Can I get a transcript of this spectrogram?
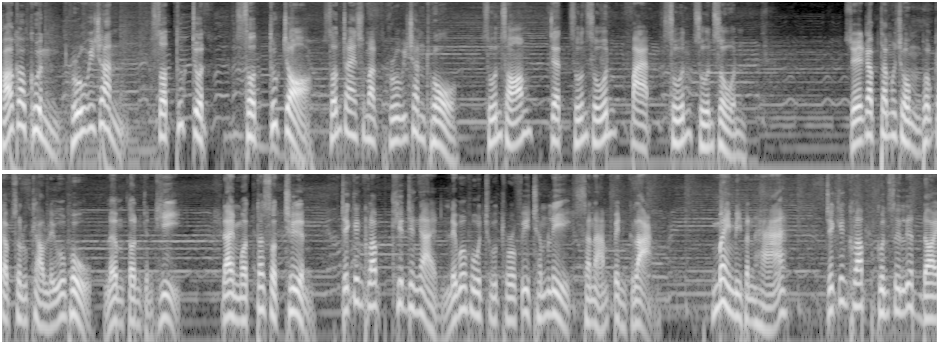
ขอขอบคุณ True Vision สดทุกจุด สดทุกจอ สนใจสมัคร True Vision โทร02 700 8000สวัสดีครับท่านผู้ชมพบกับสรุปข่าวลิเวอร์พูลเริ่มต้นกันที่ ได้หมดถ้าสดชื่น เจคเกนครับคิดยังไงลิเวอร์พูลชูทรฟี่แชมป์ลีกสนามเป็นกลาง ไม่มีปัญหาเจคเกนครับคุณซื้อเลือดดอย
